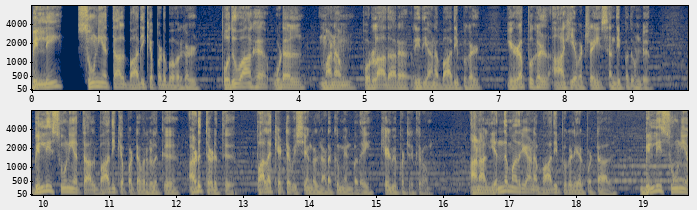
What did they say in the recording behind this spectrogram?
பில்லி சூனியத்தால் பாதிக்கப்படுபவர்கள் பொதுவாக உடல் மனம் பொருளாதார ரீதியான பாதிப்புகள் இழப்புகள் ஆகியவற்றை சந்திப்பதுண்டு. பில்லி சூனியத்தால் பாதிக்கப்பட்டவர்களுக்கு அடுத்தடுத்து பல கெட்ட விஷயங்கள் நடக்கும் என்பதை கேள்விப்பட்டிருக்கிறோம். ஆனால் எந்த மாதிரியான பாதிப்புகள் ஏற்பட்டால் பில்லி சூனிய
